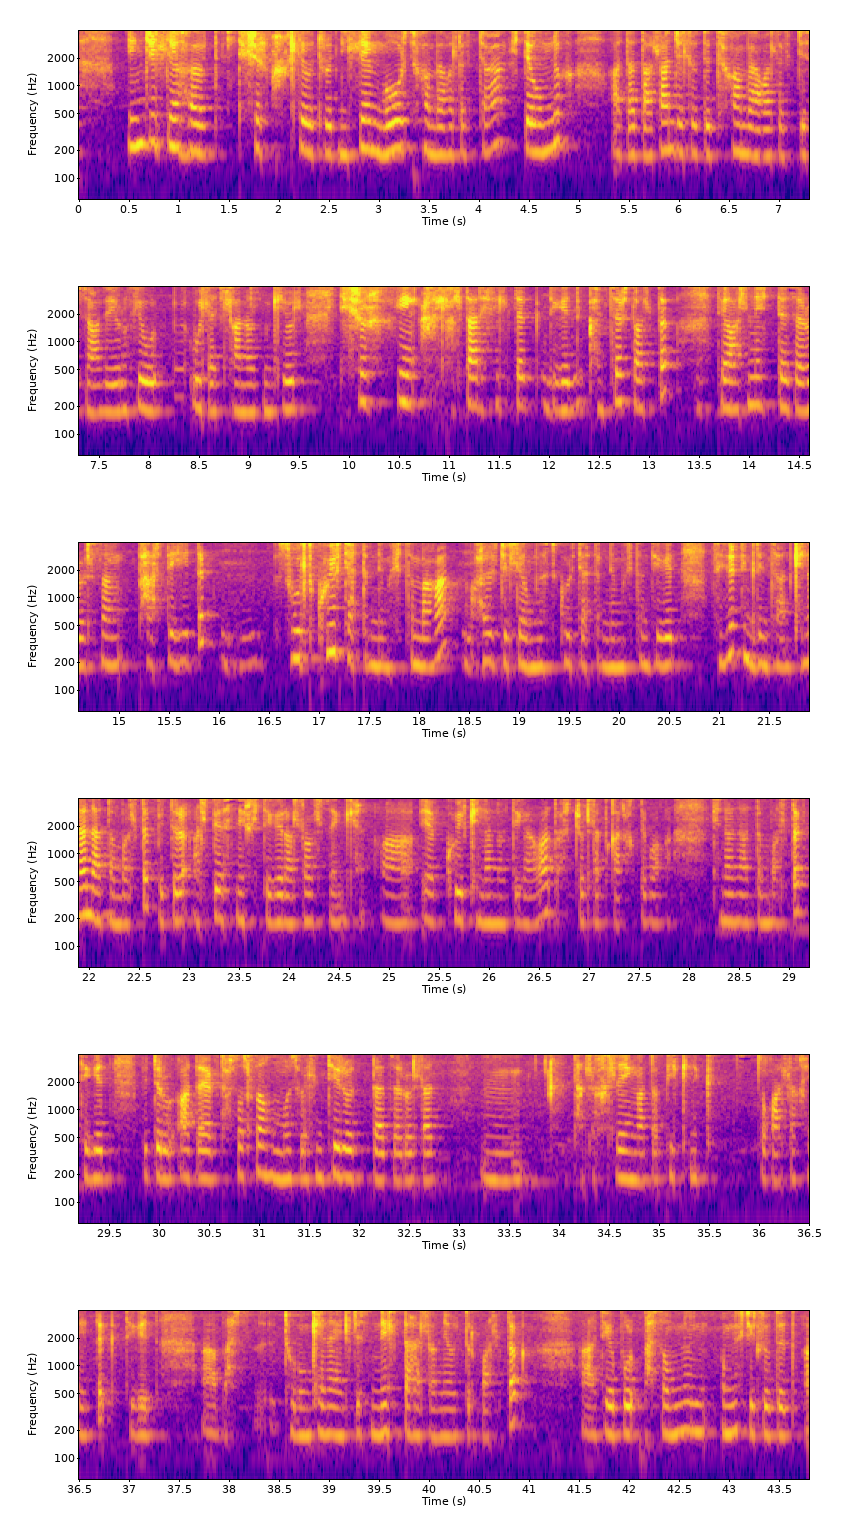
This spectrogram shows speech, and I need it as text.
энэ жилийн хувьд тэгшэрх бахархлын өдрүүд нэлээд өөр зохион байгуулагдж байгаа. Гэхдээ өмнөх одоо 7 жилүүдэд зохион байгуулагдсан одоо ерөнхий үйл ажиллагаанууд нь гэвэл тэгшэрхийн ахлахалтаар эхэлдэг. Тэгээд концерт болдог. Тэгээ олон нийтэд зориулсан парти хийдэг. Сүүлд queer театр нэмэгдсэн байгаа. 2 жилийн өмнөөс queer театр нэмэгдсэн. Тэгээд Цэнхэр тэнгэрийн цаана кино наадам болдог. Бид нар аль биесны эрхтэйгээр олуулсан яг queer кинонуудыг аваад орчуулад гаргадаг байгаа. Кино наадам болдог. Тэгээд бид нар одоо яг тусалсан хүмүүс волонтеруудаа зориулаад талархлын одоо пикник зугаалга хийдэг. Тэгээд бас түрүүн кино хэлжсэн нээлттэй хаалганы өдөр болдог. Аа тэгээ бас өмнө өмнөх жилүүдэд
